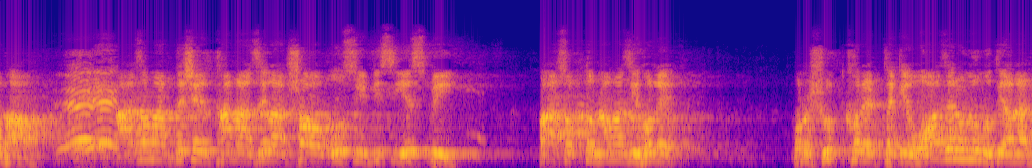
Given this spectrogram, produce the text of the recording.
অভাব। আজ আমার দেশের থানা, জেলার সব ওসি, ডিসি, এসপি পাঁচ অক্ট নামাজি হলে কোন সুৎখরের থেকে ওয়াজের অনুমতি আনার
